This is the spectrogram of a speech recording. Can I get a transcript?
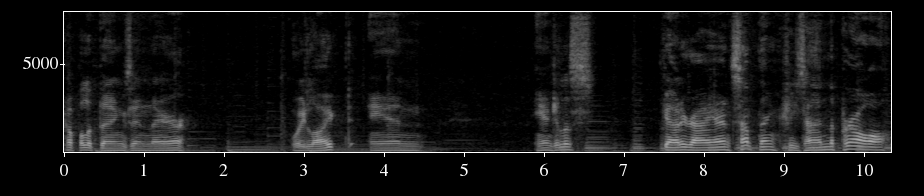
Couple of things in there we liked and Angela's got her eye on something. She's on the prowl.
